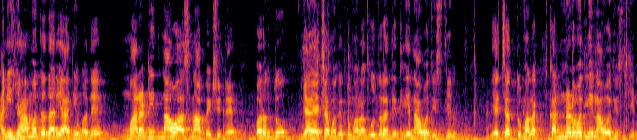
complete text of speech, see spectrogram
आणि ह्या मतदार यादीमध्ये मराठीत नावं असणं अपेक्षित आहे परंतु या याच्यामध्ये तुम्हाला गुजरातीतली नावं दिसतील याच्यात तुम्हाला कन्नडमधली नावं दिसतील.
